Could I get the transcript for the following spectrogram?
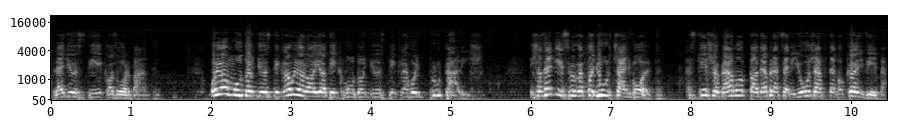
legyőzték az Orbánt. Olyan módon győzték le, olyan aljadék módon győzték le, hogy brutális. És az egész mögött a gyurcsány volt. Ezt később elmondta a Debreceni Józsefnek a könyvébe.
